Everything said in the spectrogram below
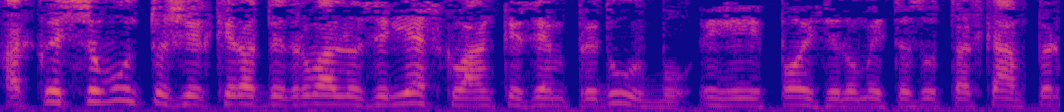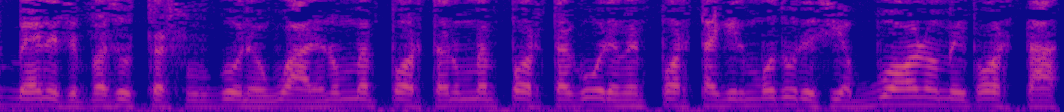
a questo punto cercherò di trovarlo se riesco anche sempre turbo e poi se lo metto sotto al camper bene se va sotto al furgone uguale non mi importa non mi importa core mi importa che il motore sia buono mi porta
